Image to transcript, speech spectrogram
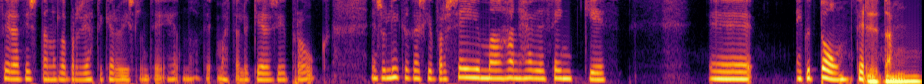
fyrir að fyrsta náttúrulega bara rétt að gera á Íslandi hérna, þið mætti alveg gera sig í brók. En svo líka kannski bara segjum að hann hefði fengið uh, einhver dóm fyrir þetta. Mhm.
